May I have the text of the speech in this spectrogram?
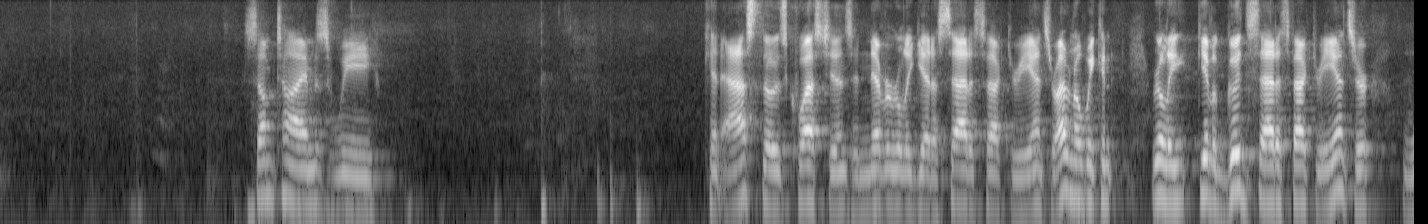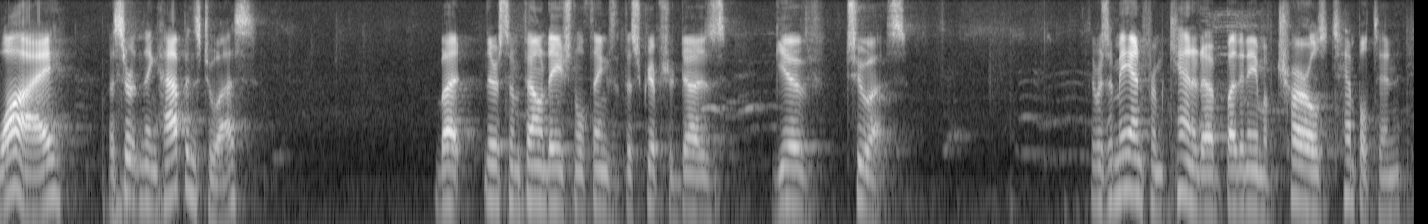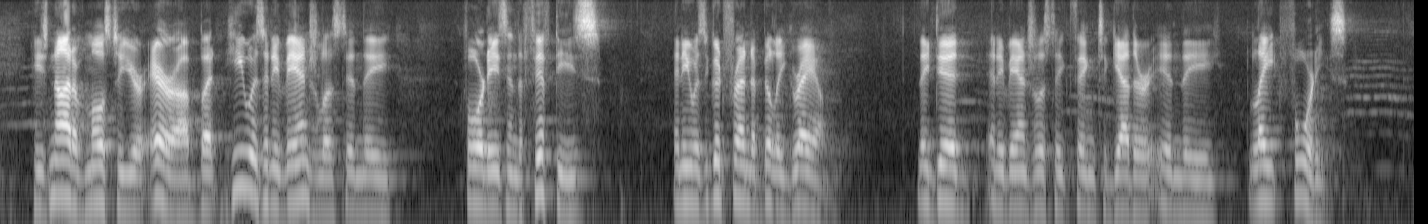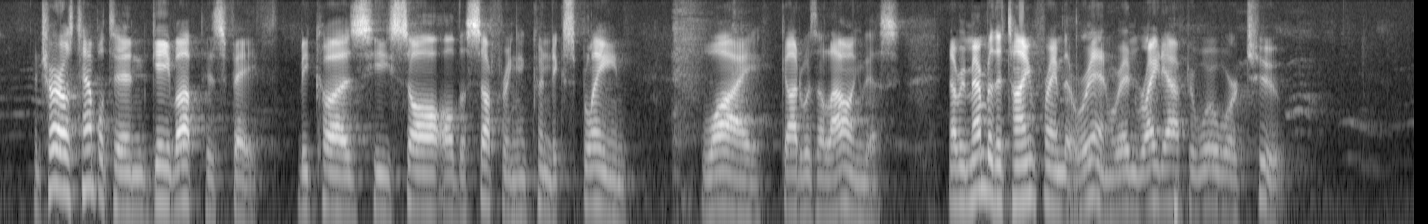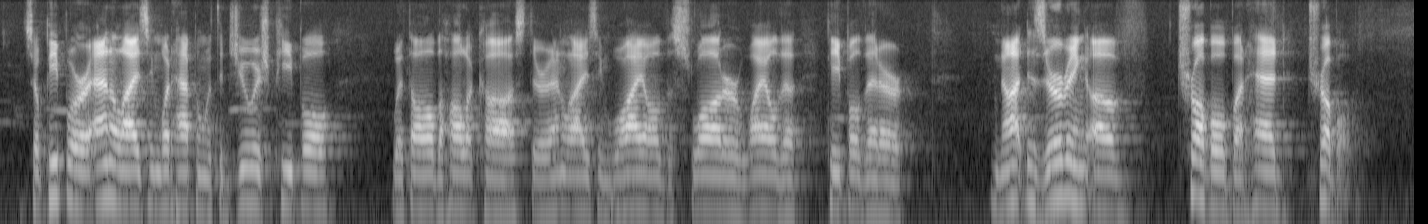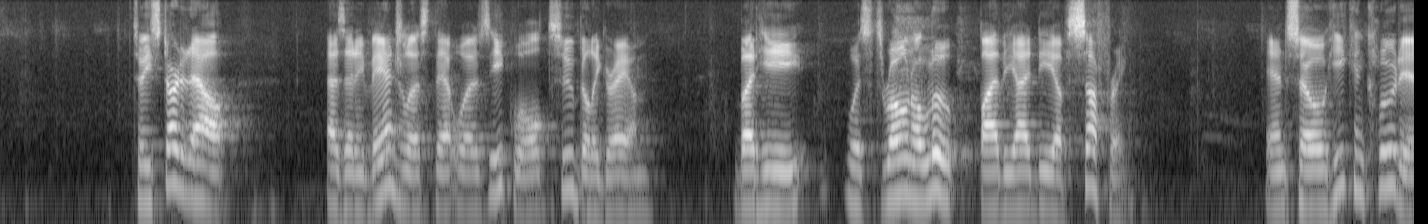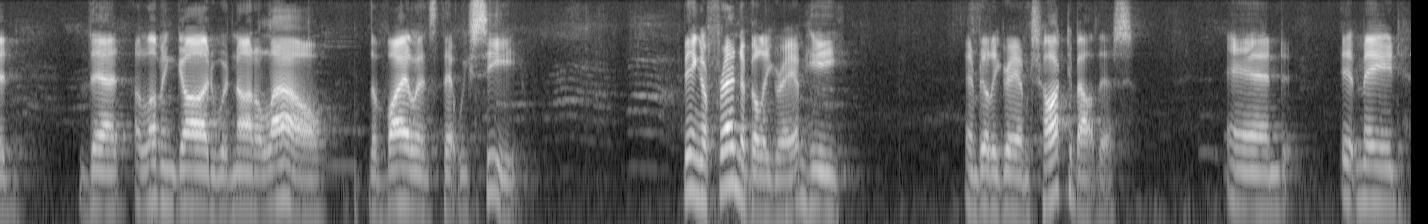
Sometimes we can ask those questions and never really get a satisfactory answer. I don't know if we can really give a good satisfactory answer why a certain thing happens to us. But there's some foundational things that the scripture does give to us. There was a man from Canada by the name of Charles Templeton. He's not of most of your era, but he was an evangelist in the 40s and the 50s, and he was a good friend of Billy Graham. They did an evangelistic thing together in the late 40s. And Charles Templeton gave up his faith because he saw all the suffering and couldn't explain why God was allowing this. Now remember the time frame that we're in. We're in right after World War II. So people are analyzing what happened with the Jewish people with all the Holocaust. They're analyzing why all the slaughter, why all the people that are not deserving of trouble, but had trouble. So he started out as an evangelist that was equal to Billy Graham, but he was thrown a loop by the idea of suffering. And so he concluded that a loving God would not allow the violence that we see. Being a friend of Billy Graham, he and Billy Graham talked about this. And it made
